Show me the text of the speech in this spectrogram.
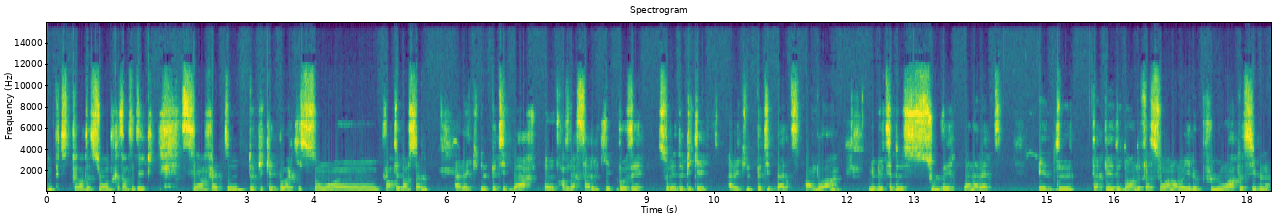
une petite présentation très synthétique, c'est en fait deux piquets de bois qui sont euh, plantés dans le sol, avec une petite barre euh, transversale qui est posée sur les deux piquets, avec une petite batte en bois. Le but, c'est de soulever la navette et de taper dedans de façon à l'envoyer le plus loin possible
